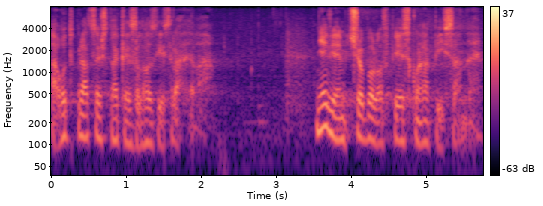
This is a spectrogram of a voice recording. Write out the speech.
A odpraceš také zlo z Izraela. Neviem, čo bolo v piesku napísané.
